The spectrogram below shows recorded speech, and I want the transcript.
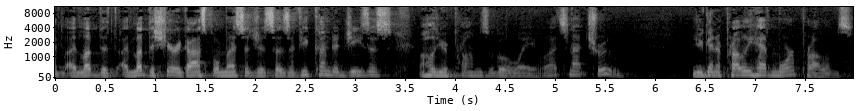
would love to, I'd love to share a gospel message that says, if you come to Jesus, all your problems will go away. Well, that's not true you're going to probably have more problems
